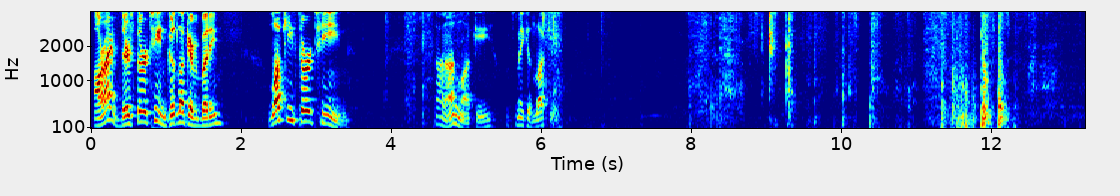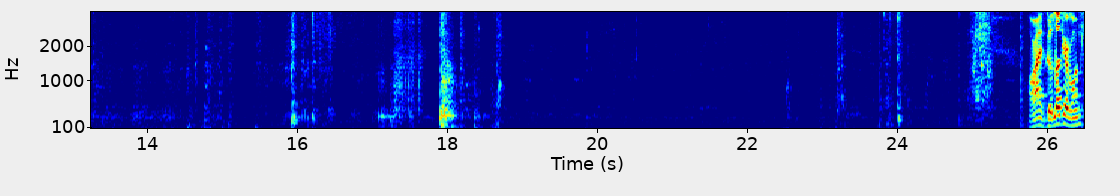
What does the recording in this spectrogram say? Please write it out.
All there's 13. Good luck, everybody. Lucky 13. Not unlucky. Let's make it lucky. All right, good luck, everyone.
